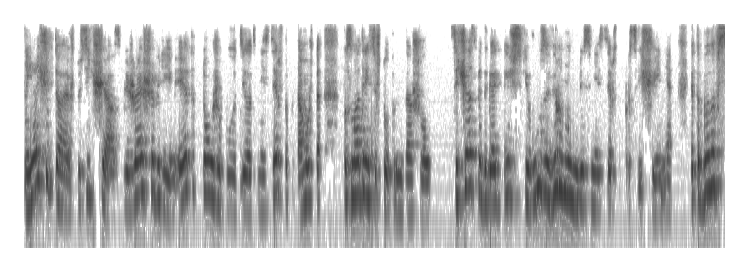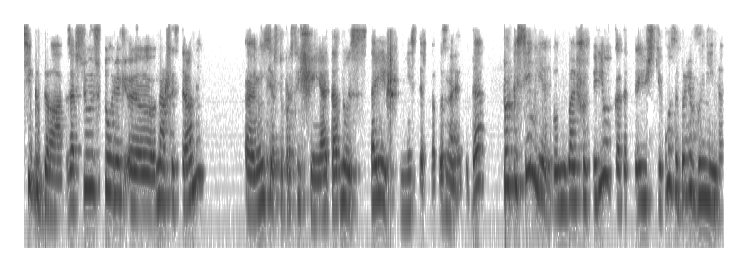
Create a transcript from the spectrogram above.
Я считаю, что сейчас, в ближайшее время, и это тоже будет делать министерство, потому что посмотрите, что произошло. Сейчас педагогические вузы вернулись в Министерство просвещения. Это было всегда, за всю историю э, нашей страны, э, Министерство просвещения, а это одно из старейших министерств, как вы знаете, да? Только 7 лет был небольшой период, когда педагогические вузы были вне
